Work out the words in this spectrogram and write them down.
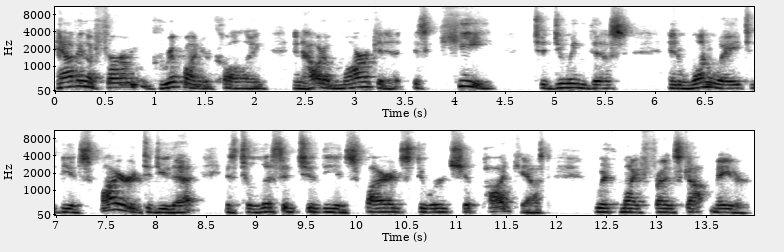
Having a firm grip on your calling and how to market it is key to doing this. And one way to be inspired to do that is to listen to the Inspired Stewardship podcast with my friend Scott Maderer.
